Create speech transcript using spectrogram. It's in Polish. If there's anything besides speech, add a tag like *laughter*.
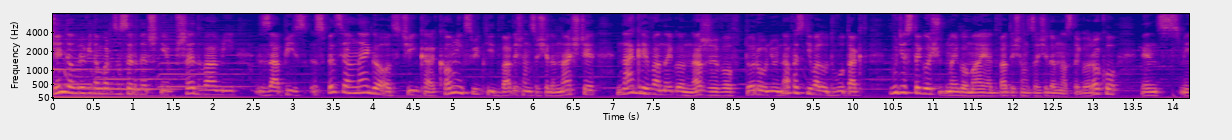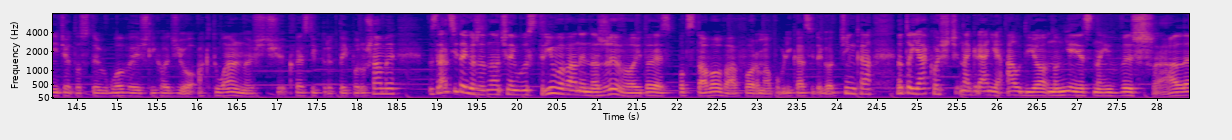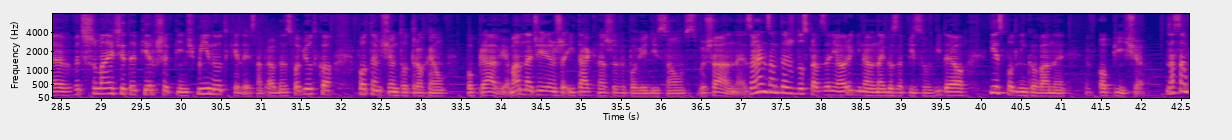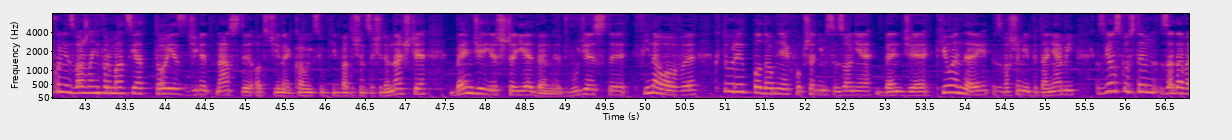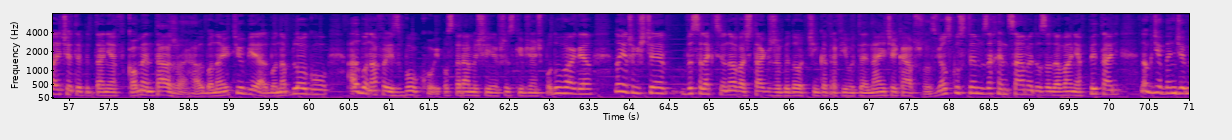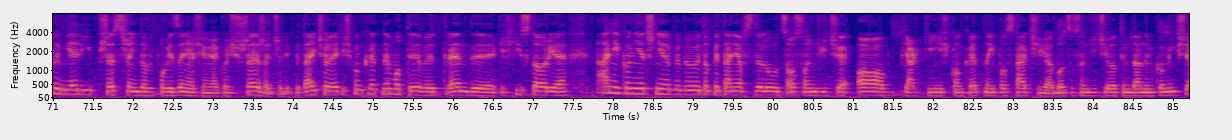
Dzień dobry, witam bardzo serdecznie. Przed Wami zapis specjalnego odcinka Comics Weekly 2017, nagrywanego na żywo w Toruniu na festiwalu Dwutakt 27 maja 2017 roku, więc miejcie to z tyłu głowy, jeśli chodzi o aktualność kwestii, które tutaj poruszamy. Z racji tego, że ten odcinek był streamowany na żywo i to jest podstawowa forma publikacji tego odcinka, no to jakość nagrania audio no nie jest najwyższa, ale wytrzymajcie te pierwsze 5 minut, kiedy jest naprawdę słabiutko, potem się to trochę poprawia. Mam nadzieję, że i tak nasze wypowiedzi są słyszalne. Zachęcam też do sprawdzenia oryginalnego zapisu wideo, jest podlinkowany w opisie. Na sam koniec ważna informacja, to jest 19 odcinek Comics Weekly 2017. Będzie jeszcze jeden, 20, finałowy, który podobnie jak w poprzednim sezonie będzie Q&A z waszymi pytaniami. W związku z tym zadawajcie te pytania w komentarzach, albo na YouTubie, albo na blogu, albo na Facebooku i postaramy się je wszystkie wziąć pod uwagę. No i oczywiście wyselekcjonować tak, żeby do odcinka trafiły te najciekawsze. W związku z tym zachęcamy do zadawania pytań, no gdzie będziemy mieli przestrzeń do wypowiedzenia się jakoś szerzej, czyli pytajcie o jakieś konkretne motywy, trendy, jakieś historie, a niekoniecznie by były to pytania w stylu co sądzicie o jakiejś konkretnej postaci, albo co sądzicie o tym danym komiksie,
